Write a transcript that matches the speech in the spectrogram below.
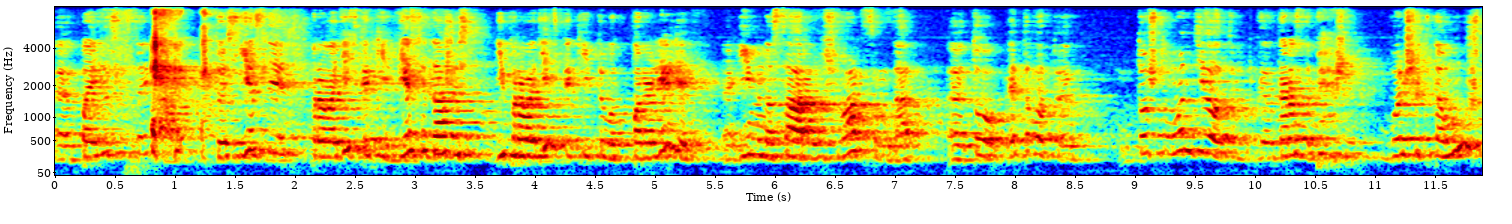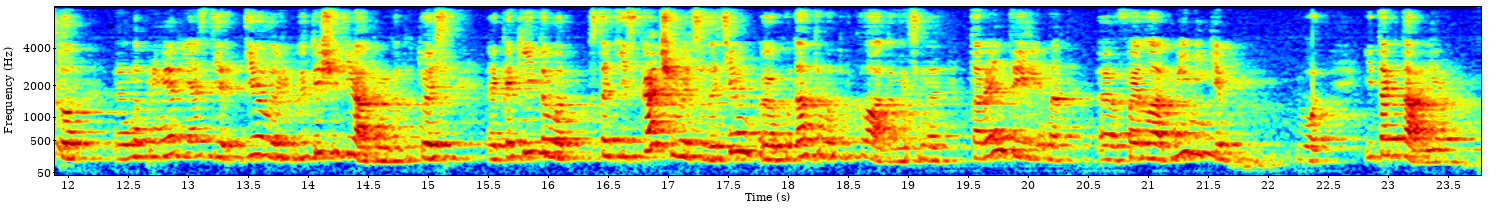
э, появился стейкап. То есть если проводить какие если даже и проводить какие-то вот параллели э, именно с Аароном Шварцем, да, э, то это вот то, что он делает, гораздо больше, больше к тому, что, например, я делаю в 2009 году. То есть какие-то вот статьи скачиваются, затем куда-то вот выкладываются на торренты или на файлообменники, вот, и так далее.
